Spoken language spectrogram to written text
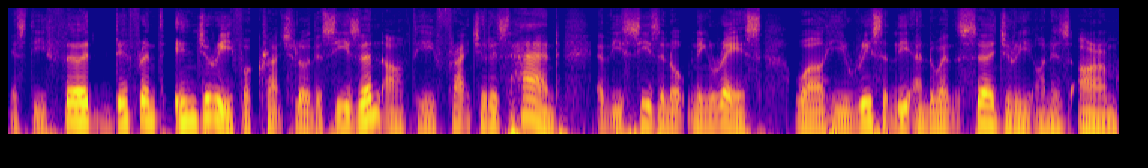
It's the third different injury for Crutchlow this season after he fractured his hand at the season opening race while he recently underwent surgery on his arm.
